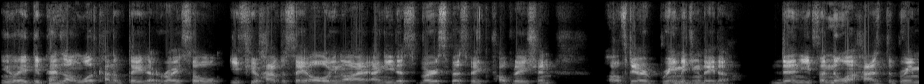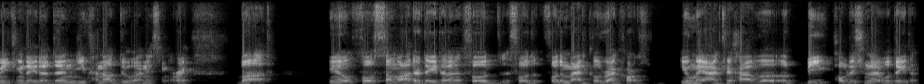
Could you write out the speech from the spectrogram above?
You know, it depends on what kind of data, right? So if you have to say, oh, you know, I, I need a very specific population of their brain imaging data, then if no one has the brain imaging data, then you cannot do anything, right? But you know, for some other data, for for for the medical records, you may actually have a, a, big population level data.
